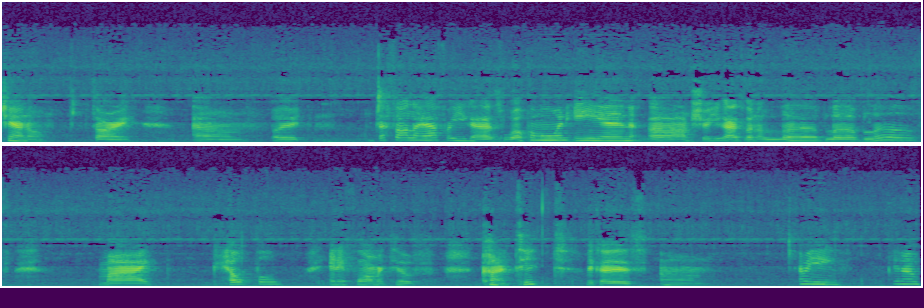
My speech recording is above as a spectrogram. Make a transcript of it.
Channel, sorry. Um, but that's all I have for you guys. Welcome on in. Uh, I'm sure you guys gonna love, love, love my helpful and informative content because, um, I mean, you know,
